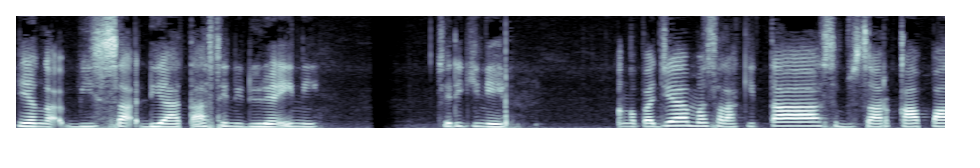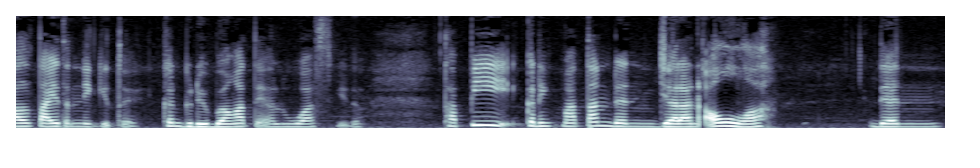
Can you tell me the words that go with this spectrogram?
yang nggak bisa diatasin di dunia ini. Jadi gini anggap aja masalah kita sebesar kapal Titanic gitu ya. Kan gede banget ya luas gitu. Tapi kenikmatan dan jalan Allah dan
